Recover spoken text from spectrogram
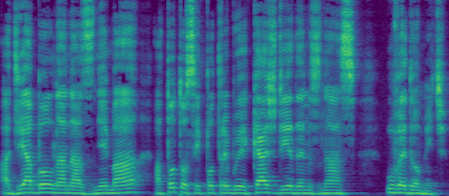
a diabol na nás nemá a toto si potrebuje každý jeden z nás uvedomiť.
